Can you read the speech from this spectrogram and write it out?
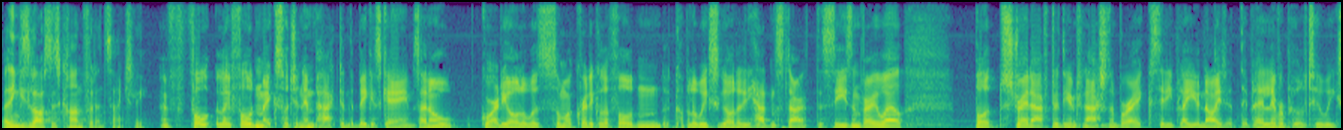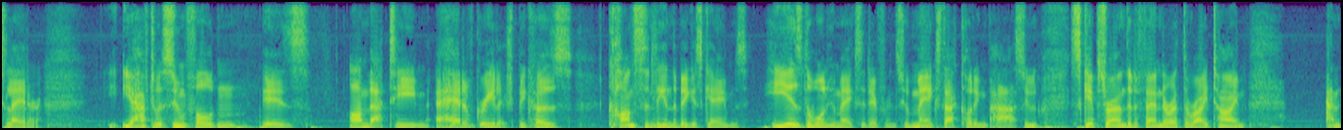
I think he's lost his confidence actually. And Fo- like Foden makes such an impact in the biggest games. I know Guardiola was somewhat critical of Foden a couple of weeks ago that he hadn't started the season very well. But straight after the international break, City play United. They play Liverpool two weeks later. You have to assume Foden is on that team ahead of Grealish because constantly in the biggest games, he is the one who makes a difference, who makes that cutting pass, who skips around the defender at the right time. And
